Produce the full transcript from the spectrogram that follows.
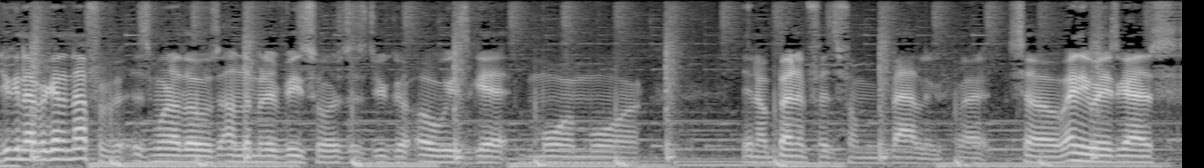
you can never get enough of it. It's one of those unlimited resources. You can always get more and more you know benefits from value right? So anyways guys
